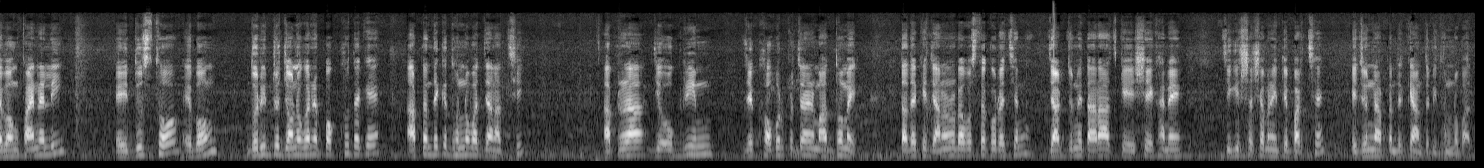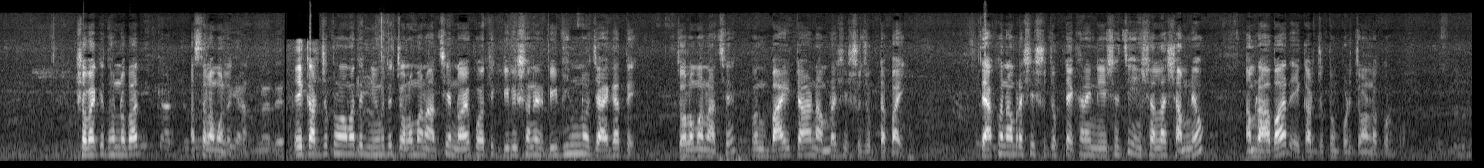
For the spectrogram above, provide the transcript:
এবং ফাইনালি এই দুস্থ এবং দরিদ্র জনগণের পক্ষ থেকে আপনাদেরকে ধন্যবাদ জানাচ্ছি। আপনারা যে অগ্রিম যে খবর প্রচারের মাধ্যমে তাদেরকে জানানোর ব্যবস্থা করেছেন, যার জন্য তারা আজকে এসে এখানে চিকিৎসা সেবা নিতে পারছে এই জন্য আপনাদেরকে আন্তরিক ধন্যবাদ। সবাইকে ধন্যবাদ। আসসালামু আলাইকুম। এই কার্যক্রম আমাদের নিয়মিত চলমান আছে। নয় পদাতিক ডিভিশনের বিভিন্ন জায়গাতে চলমান আছে এবং বাই টার্ন আমরা সেই সুযোগটা পাই। তো এখন আমরা সেই সুযোগটা এখানে নিয়ে এসেছি। ইনশাল্লাহ সামনেও আমরা আবার এই কার্যক্রম পরিচালনা করব।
